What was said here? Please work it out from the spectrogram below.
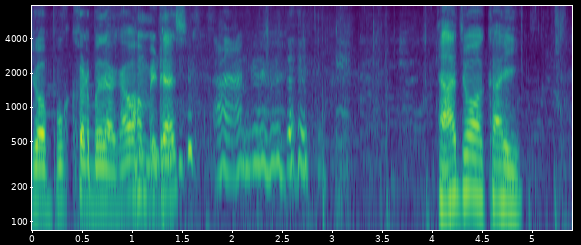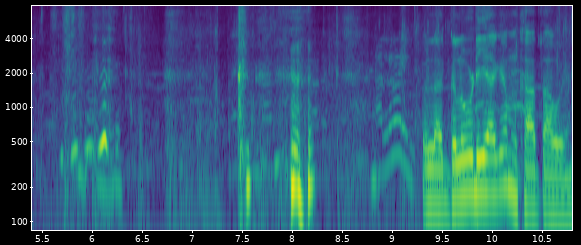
જો ભૂખડ બધા ખાવા મીઠા છે. હા, જો ખાઈ. ઓલા ગલુડિયા કેમ ખાતા હોય?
